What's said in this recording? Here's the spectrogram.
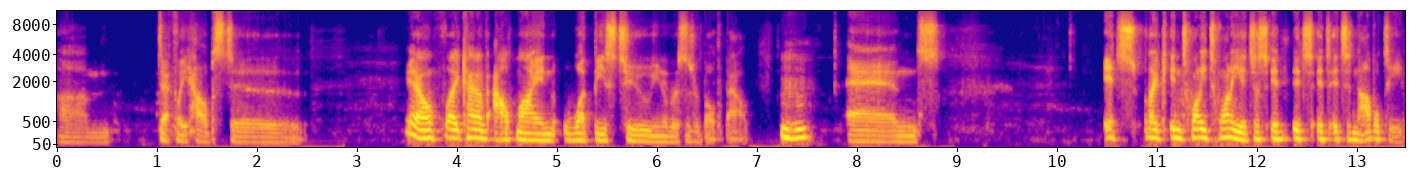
Um, definitely helps to, you know, like kind of outline what these two universes are both about. hmm and it's like in 2020 it just it, it's it's it's a novelty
